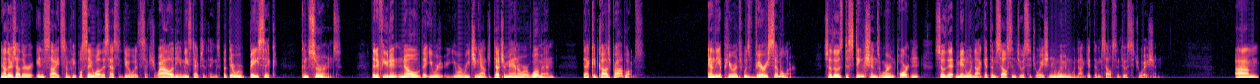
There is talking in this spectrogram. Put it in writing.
Now, there's other insights. Some people say, well, this has to do with sexuality and these types of things. But there were basic concerns that if you didn't know that you were you were reaching out to touch a man or a woman, that could cause problems. And the appearance was very similar. So those distinctions were important so that men would not get themselves into a situation and women would not get themselves into a situation. Um,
